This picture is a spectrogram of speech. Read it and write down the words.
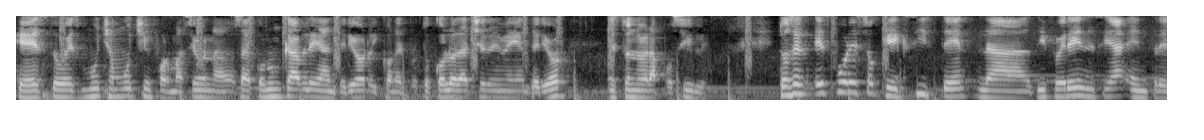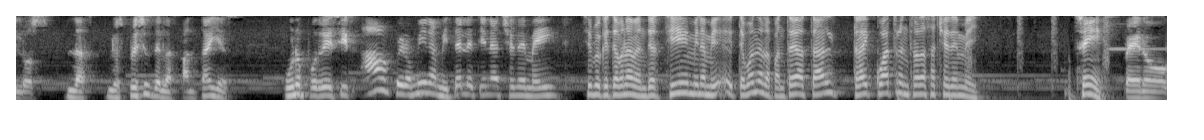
que esto es mucha, mucha información. O sea, con un cable anterior y con el protocolo de HDMI anterior, esto no era posible. Entonces, es por eso que existe la diferencia entre los, los precios de las pantallas. Uno podría decir, ah, pero mira, mi tele tiene HDMI. Sí, porque te van a vender, sí, mira, te van a la pantalla tal, trae cuatro entradas HDMI. Sí, pero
